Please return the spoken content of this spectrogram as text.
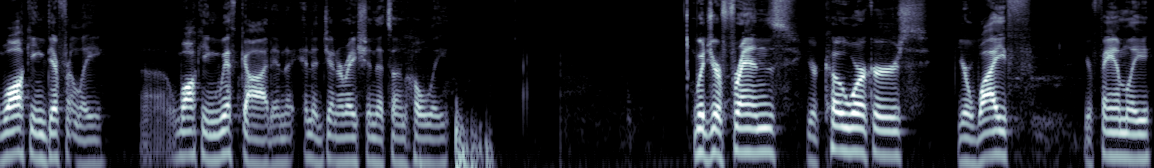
walking differently, uh, walking with God in a, in a generation that's unholy? Would your friends, your coworkers, your wife, your family,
